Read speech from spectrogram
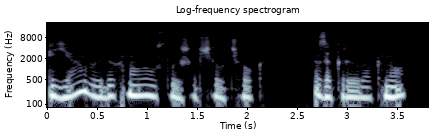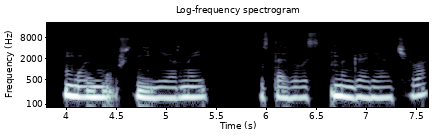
Я выдохнула, услышав щелчок. Закрыла окно. Мой муж неверный. Уставилась на горячего.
